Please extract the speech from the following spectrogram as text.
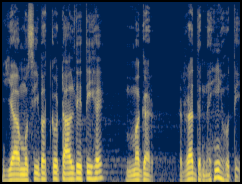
या मुसीबत को टाल देती है मगर रद्द नहीं होती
